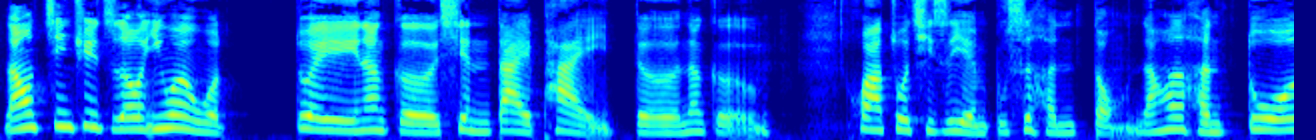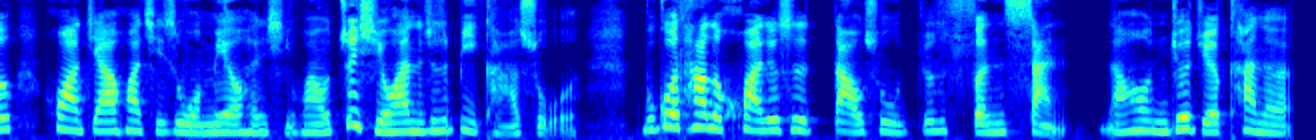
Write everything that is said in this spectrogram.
然后进去之后，因为我对那个现代派的那个。画作其实也不是很懂，然后很多画家画其实我没有很喜欢，我最喜欢的就是毕卡索。不过他的画就是到处就是分散，然后你就觉得看了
